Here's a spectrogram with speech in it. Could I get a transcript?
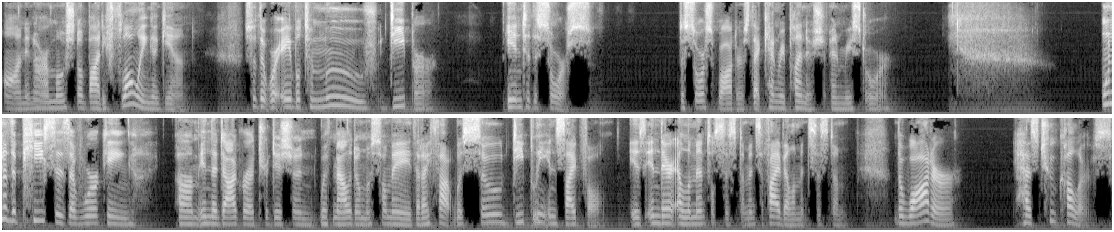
on in our emotional body flowing again so that we're able to move deeper into the source, the source waters that can replenish and restore. One of the pieces of working um, in the Dagara tradition with Malidoma Somé that I thought was so deeply insightful is in their elemental system. It's a five element system. The water has two colors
